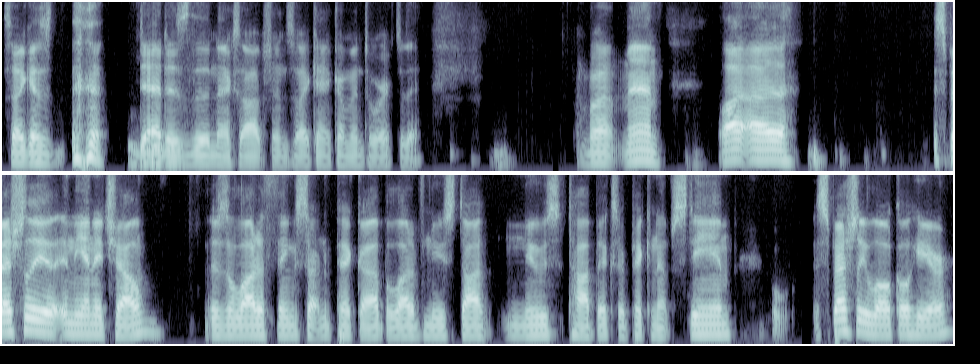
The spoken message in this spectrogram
so I guess dead is the next option. So I can't come into work today. But man, uh, especially in the NHL, there's a lot of things starting to pick up. A lot of news stop news topics are picking up steam especially local here.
